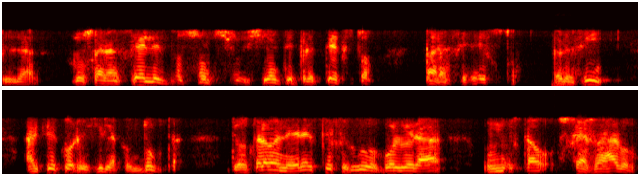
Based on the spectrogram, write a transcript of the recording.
los aranceles no son suficiente pretexto para hacer esto. Pero en fin, hay que corregir la conducta. De otra manera, este seguro volverá un estado cerrado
